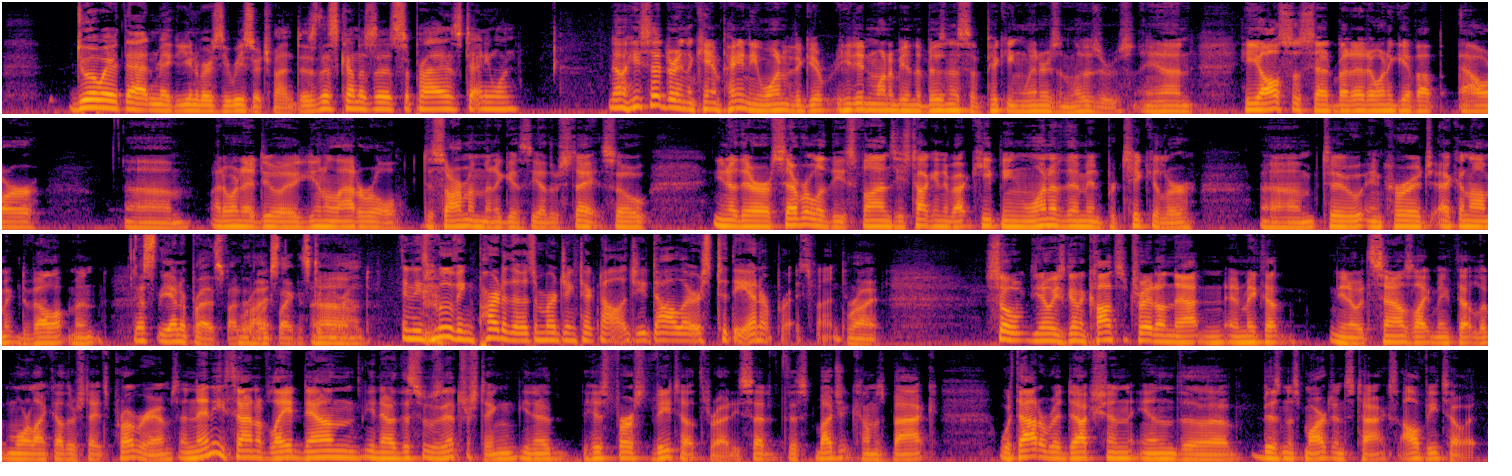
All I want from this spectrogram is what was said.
do away with that and make a university research fund. Does this come as a surprise to anyone? No, he said during the campaign he wanted to get he didn't want to be in the business of picking winners and losers, and he also said, "But I don't want to give up our, um, I don't want to do a unilateral disarmament against the other states." So, you know, there are several of these funds. He's talking about keeping one of them in particular um, to encourage economic development. That's the Enterprise Fund. It Right. looks like it's sticking Um, around. And he's moving part of those emerging technology dollars to the enterprise fund. Right. So you know he's going to concentrate on that and, and make that you know it sounds like make that look more like other states' programs. And then he kind of laid down you know this was interesting. You know his first veto threat. He said if this budget comes back without a reduction in the business margins tax, I'll veto it.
